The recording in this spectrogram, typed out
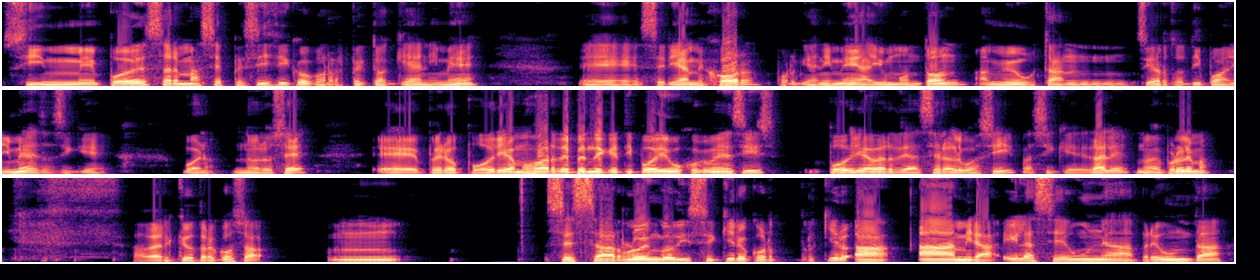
si me podés ser más específico con respecto a qué anime, eh, sería mejor, porque anime hay un montón. A mí me gustan cierto tipo de animes, así que, bueno, no lo sé. Eh, pero podríamos ver, depende de qué tipo de dibujo que me decís, podría haber de hacer algo así, así que dale, no hay problema. A ver qué otra cosa. Mm, César Luengo dice, quiero cortar, quiero... Ah, ah, mira, él hace una pregunta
